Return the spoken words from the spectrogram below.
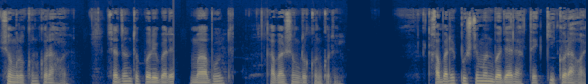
সংরক্ষণ করা হয়। সাধারণত পরিবারে মা বোন খাবার সংরক্ষণ করেন। খাবারের পুষ্টিমান বজায় রাখতে কি করা হয়?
